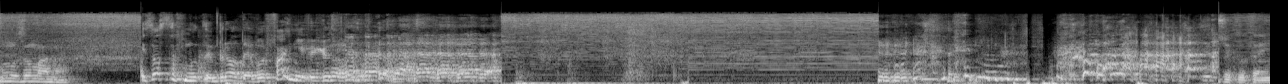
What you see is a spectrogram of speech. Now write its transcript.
muzułmana. I zostaw mu tę brodę, bo fajnie wygląda. Że tutaj...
